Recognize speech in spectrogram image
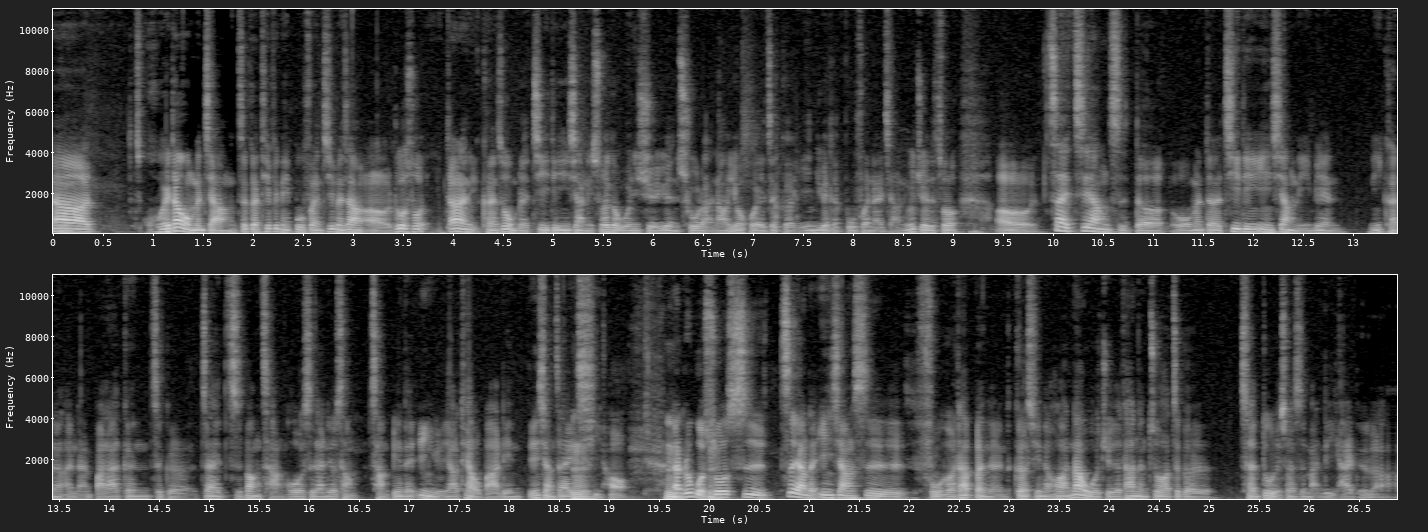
那回到我们讲这个 Tiffany 部分，基本上呃，如果说当然可能是我们的既定印象，你说一个文学院出来，然后又会这个音乐的部分来讲，你会觉得说呃，在这样子的我们的既定印象里面。你可能很难把它跟这个在职棒场或者是篮球场场边的应援要跳舞把它联联想在一起哈。那如果说是这样的印象是符合他本人个性的话，那我觉得他能做到这个程度也算是蛮厉害的啦。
